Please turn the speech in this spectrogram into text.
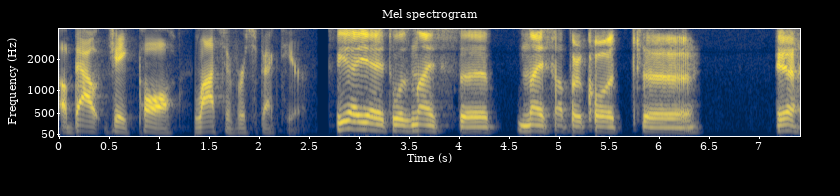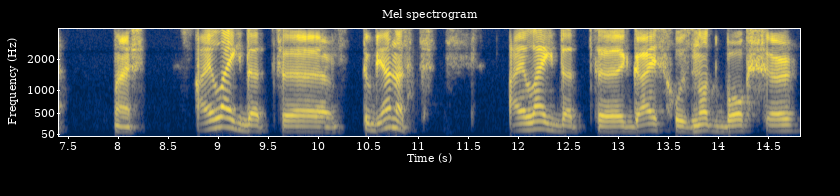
about Jake Paul. Lots of respect here. Yeah, yeah, it was nice, uh, nice uppercut. Uh, yeah, nice. I like that. Uh, to be honest, I like that uh, guys who's not boxer.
